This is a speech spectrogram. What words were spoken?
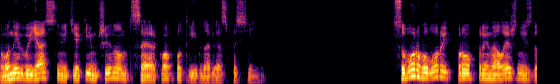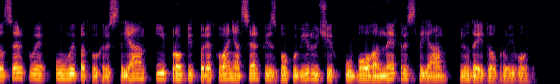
Вони вияснюють, яким чином церква потрібна для спасіння. Собор говорить про приналежність до церкви у випадку християн і про підпорядкування церкві з боку віруючих у Бога не християн, людей доброї волі.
